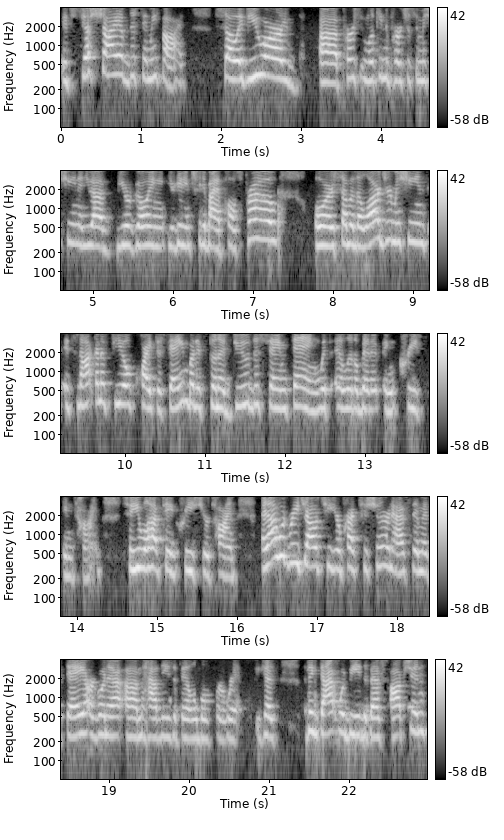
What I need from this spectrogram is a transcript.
It's just shy of the semi five. So if you are a person looking to purchase a machine and you have you're going you're getting treated by a Pulse Pro or some of the larger machines, it's not going to feel quite the same, but it's going to do the same thing with a little bit of increase in time. So you will have to increase your time. And I would reach out to your practitioner and ask them if they are going to um, have these available for rent, because I think that would be the best option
